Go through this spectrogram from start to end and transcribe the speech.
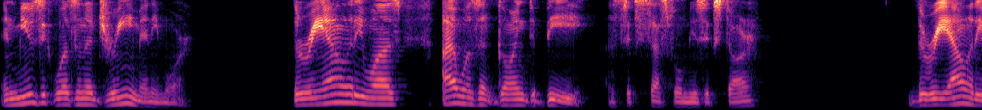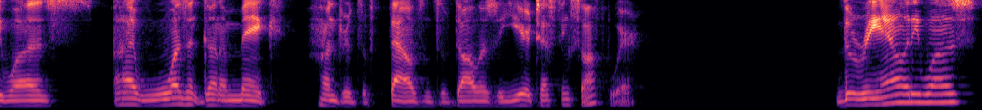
and music wasn't a dream anymore. The reality was, I wasn't going to be a successful music star. The reality was, I wasn't going to make hundreds of thousands of dollars a year testing software. The reality was,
